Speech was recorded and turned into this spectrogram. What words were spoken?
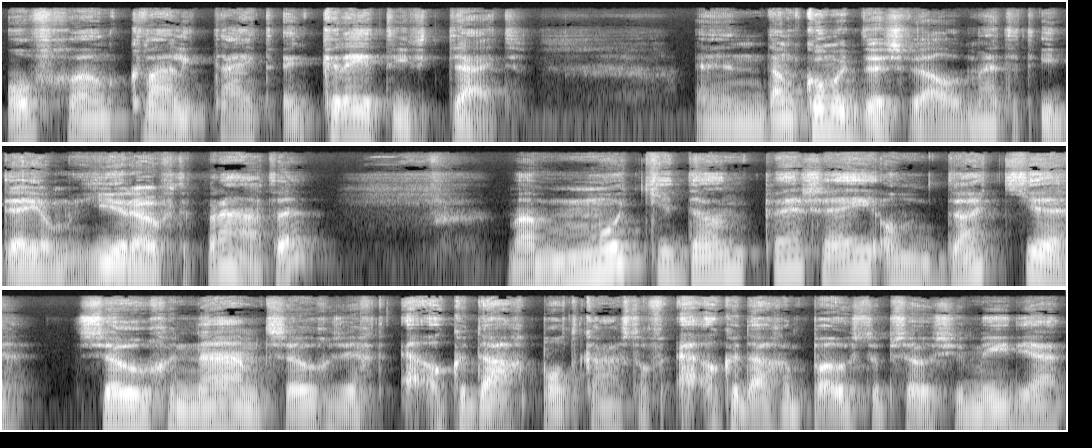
of gewoon kwaliteit en creativiteit? En dan kom ik dus wel met het idee om hierover te praten. Maar moet je dan per se, omdat je zogenaamd, zogezegd elke dag podcast of elke dag een post op social media,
